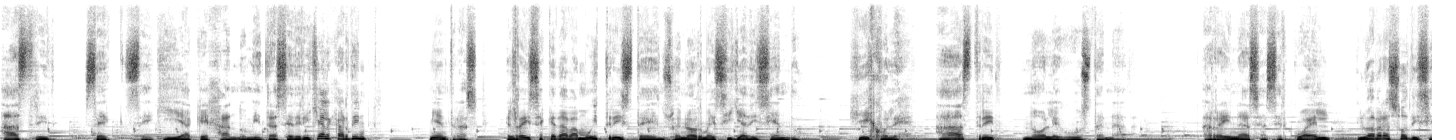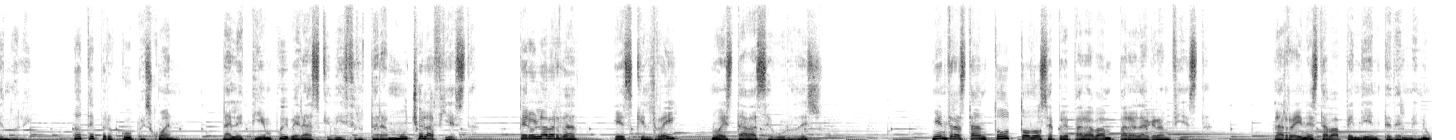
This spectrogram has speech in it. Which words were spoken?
Astrid se seguía quejando mientras se dirigía al jardín, mientras el rey se quedaba muy triste en su enorme silla diciendo, Híjole, a Astrid no le gusta nada. La reina se acercó a él y lo abrazó diciéndole, No te preocupes, Juan, dale tiempo y verás que disfrutará mucho la fiesta. Pero la verdad es que el rey no estaba seguro de eso. Mientras tanto, todos se preparaban para la gran fiesta. La reina estaba pendiente del menú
